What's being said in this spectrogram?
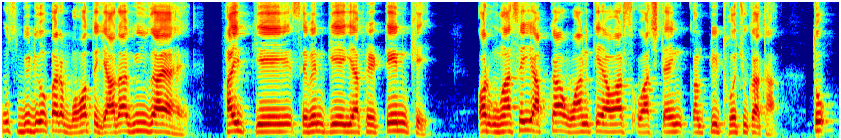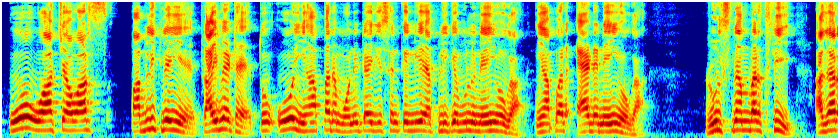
उस वीडियो पर बहुत ज़्यादा व्यूज़ आया है फाइव के सेवन के या फिर टेन के और वहाँ से ही आपका वन के आवर्स वॉच टाइम कंप्लीट हो चुका था। तो वो वॉच आवर्स पब्लिक नहीं है प्राइवेट है तो वो यहाँ पर मोनिटाइजेशन के लिए एप्लीकेबल नहीं होगा, यहाँ पर ऐड नहीं होगा। रूल्स नंबर थ्री अगर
